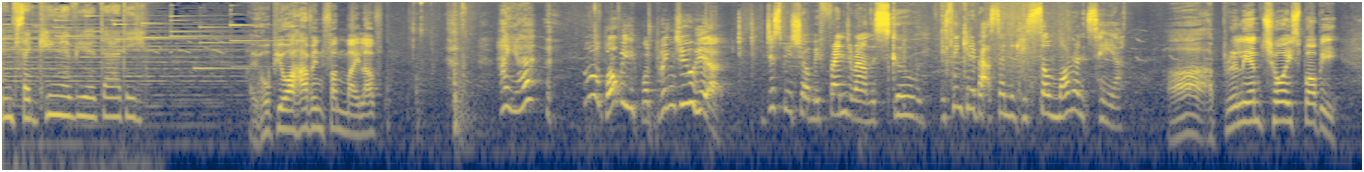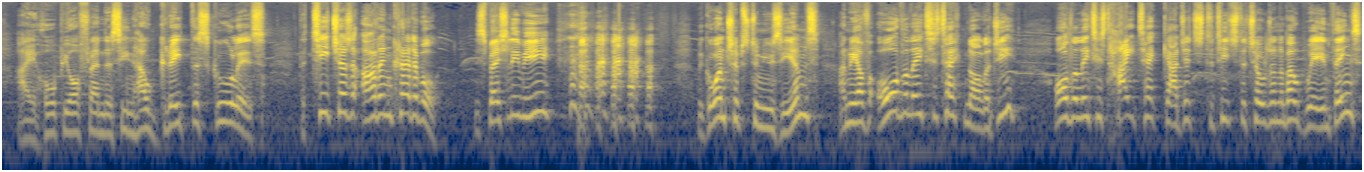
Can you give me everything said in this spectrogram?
I'm thinking of you, Daddy. I hope you are having fun, my love. Hiya. Oh, Bobby, what brings you here? I've just been showing my friend around the school. He's thinking about sending his son Lawrence here. Ah, a brilliant choice, Bobby. I hope your friend has seen how great the school is. The teachers are incredible, especially me. we go on trips to museums and we have all the latest technology, all the latest high-tech gadgets to teach the children about weighing things.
